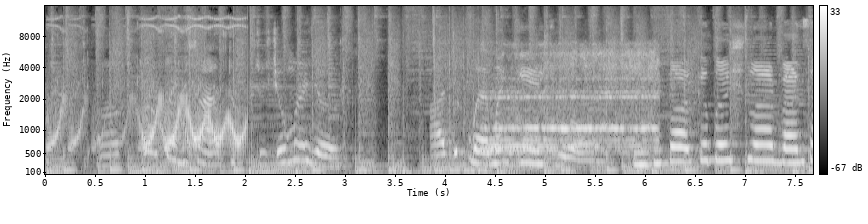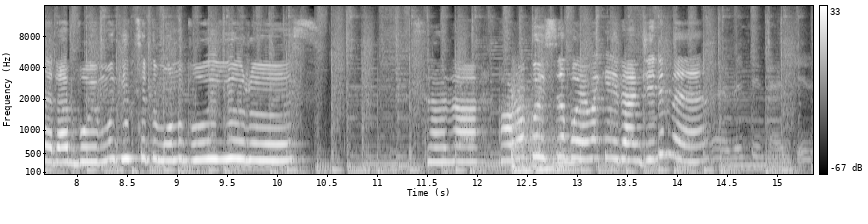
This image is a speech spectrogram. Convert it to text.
Artık tutamayız. Artık boyamak gerekiyor. Evet arkadaşlar ben Serra boyumu getirdim onu boyuyoruz. Serra parmak boyasıyla boyamak eğlenceli mi? Evet eğlenceli.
